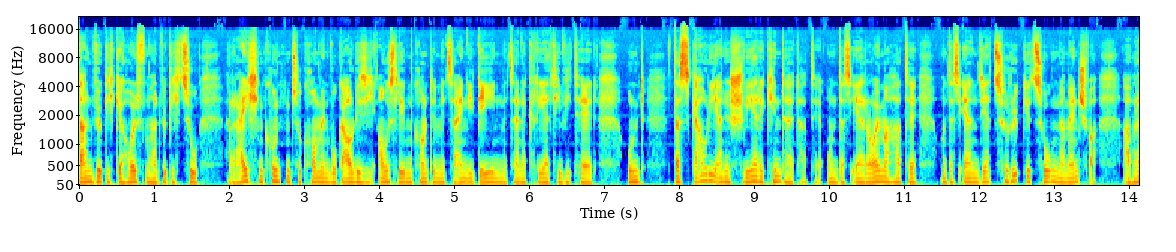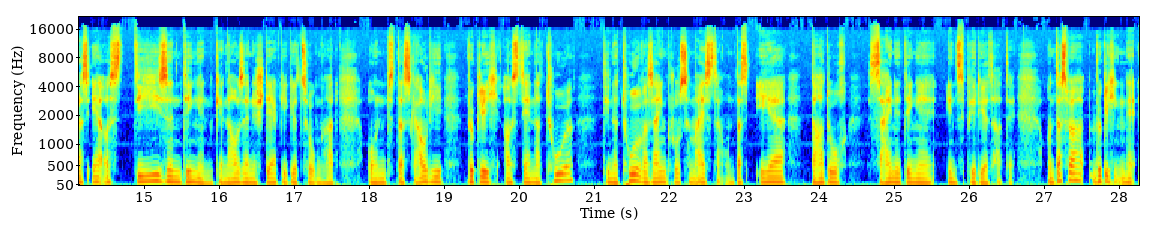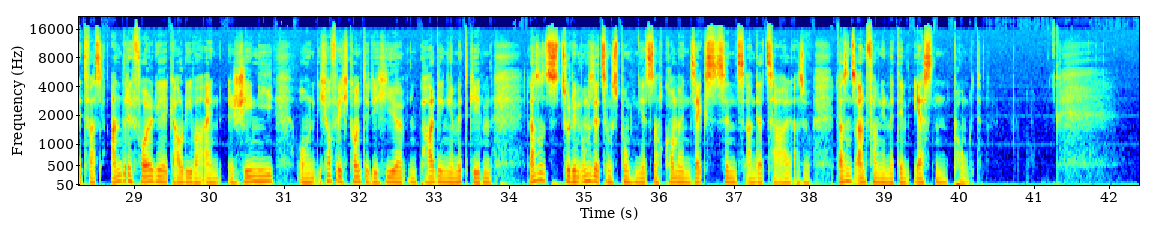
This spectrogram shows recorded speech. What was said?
dann wirklich geholfen hat, wirklich zu reichen Kunden zu kommen, wo Gaudi sich ausleben konnte mit seinen Ideen, mit seiner Kreativität und dass Gaudi eine schwere Kindheit hatte und dass er Räume hatte und dass er ein sehr zurückgezogener Mensch war, aber dass er aus diesen Dingen genau seine Stärke gezogen hat und dass Gaudi wirklich aus der Natur, die Natur war sein großer Meister und dass er dadurch seine Dinge inspiriert hatte. Und das war wirklich eine etwas andere Folge. Gaudi war ein Genie und ich hoffe, ich konnte dir hier ein paar Dinge mitgeben. Lass uns zu den Umsetzungspunkten jetzt noch kommen. Sechs sind es an der Zahl. Also lass uns anfangen mit dem ersten Punkt.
